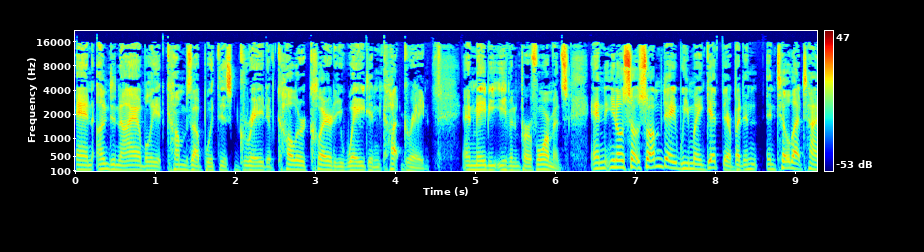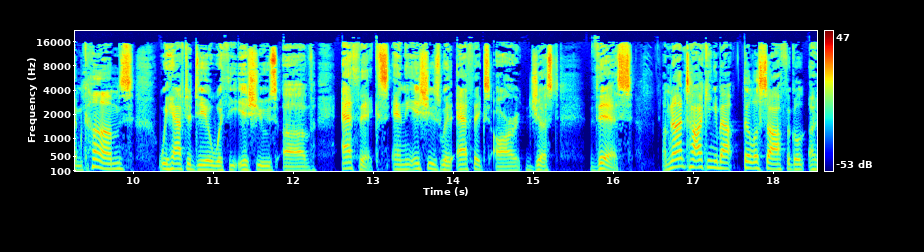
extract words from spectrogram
and undeniably it comes up with this grade of color clarity weight and cut grade and maybe even performance. And you know so someday we may get there but in, until that time comes we have to deal with the issues of ethics. And the issues with ethics are just this. I'm not talking about philosophical uh,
